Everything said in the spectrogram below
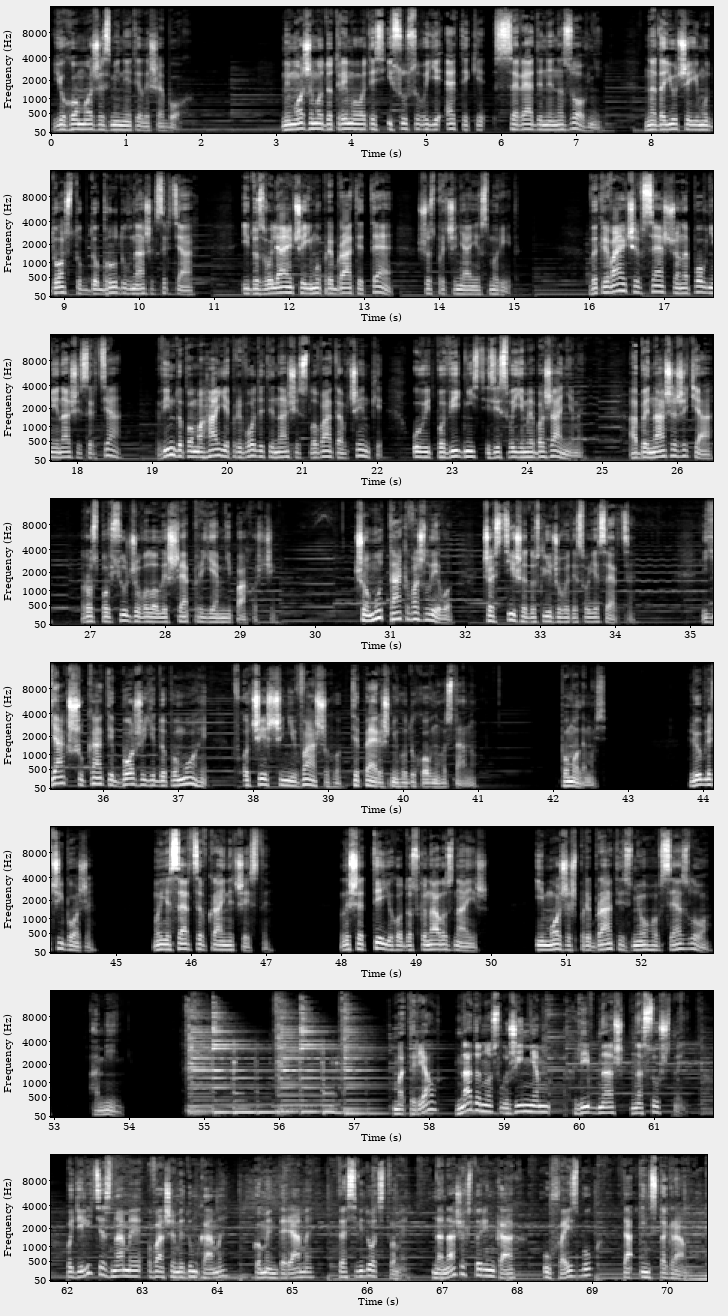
його може змінити лише Бог. Ми можемо дотримуватись Ісусової етики зсередини назовні, надаючи йому доступ до бруду в наших серцях і дозволяючи йому прибрати те, що спричиняє сморід. Викриваючи все, що наповнює наші серця, Він допомагає приводити наші слова та вчинки у відповідність зі своїми бажаннями, аби наше життя розповсюджувало лише приємні пахощі. Чому так важливо частіше досліджувати своє серце? Як шукати Божої допомоги в очищенні вашого теперішнього духовного стану? Помолимось. Люблячий Боже, моє серце вкрай нечисте. Лише Ти його досконало знаєш і можеш прибрати з нього все зло. Амінь. Матеріал надано служінням хліб наш насущний. Поділіться з нами вашими думками, коментарями та свідоцтвами на наших сторінках у Фейсбук та Інстаграм.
